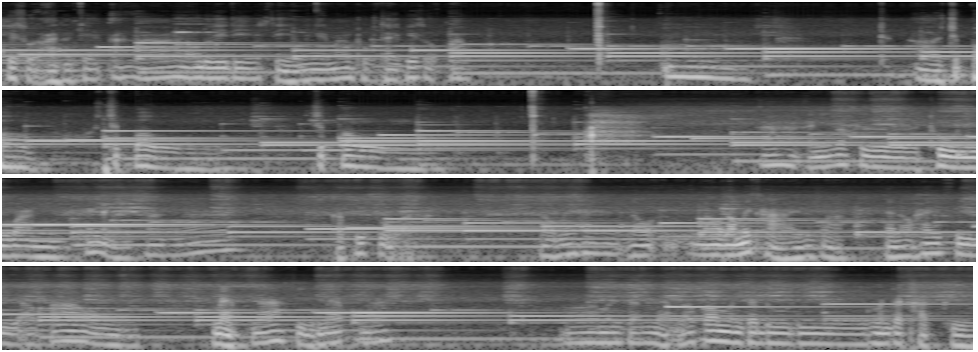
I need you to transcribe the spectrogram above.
พี่สุอ่านสังเกตอ่าน้องดูดีๆสีเป็นไงบ้างถูกใจพี่สุเปล่าเออจิโปจิโปจิโปอันนี้ก็คือทูในวันให้หมายตังนะ กับพี่สุอะ เราไม่ให้เราเราเราไม่ขายดีกว่า แต่เราให้ฟรีเอาเป้าแมปนะสีแมปนะออมันจะแมทแล้วก็มันจะดูดีมันจะขัดผิว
